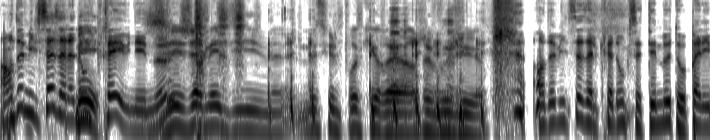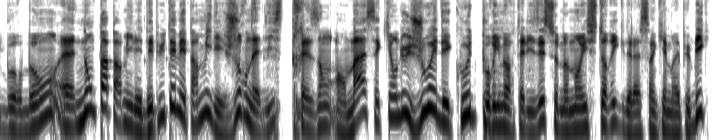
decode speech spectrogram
En 2016, elle a Mais donc créé une émeute. J'ai jamais dit, monsieur le procureur, je vous jure. En 2016, elle crée donc cette émeute au Palais Bourbon, euh, non pas parmi les députés, mais parmi les journalistes présents en masse et qui ont dû jouer des coudes pour immortaliser ce moment historique de la Ve République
